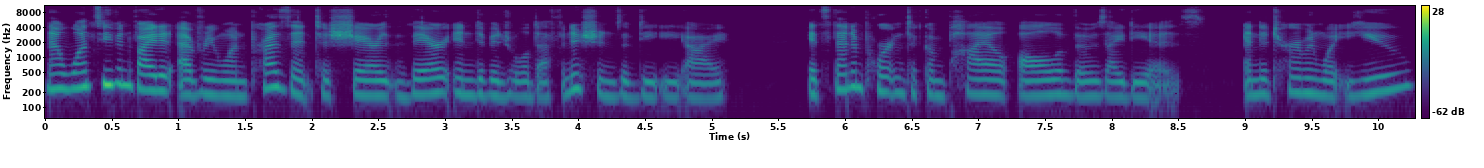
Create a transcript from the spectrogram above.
Now, once you've invited everyone present to share their individual definitions of DEI, it's then important to compile all of those ideas and determine what you,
